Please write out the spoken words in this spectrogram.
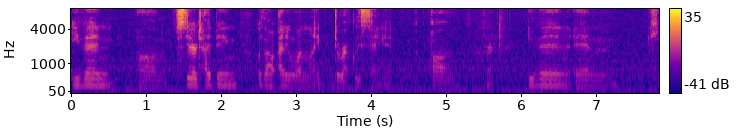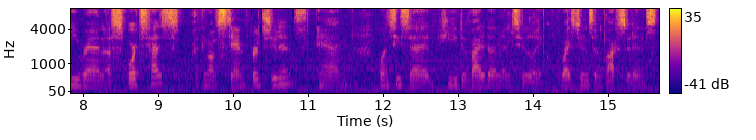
even um, stereotyping without anyone, like, directly saying it. Um, Right. Even in he ran a sports test, I think on Stanford students, and once he said he divided them into like white students and black students,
